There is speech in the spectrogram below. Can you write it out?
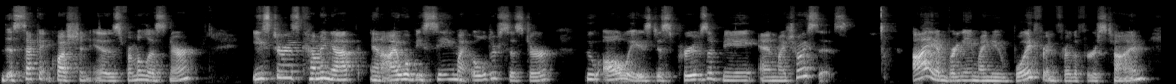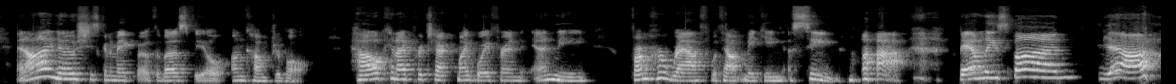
the second question is from a listener. Easter is coming up, and I will be seeing my older sister who always disapproves of me and my choices. I am bringing my new boyfriend for the first time, and I know she's going to make both of us feel uncomfortable. How can I protect my boyfriend and me from her wrath without making a scene? Family's fun. Yeah.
